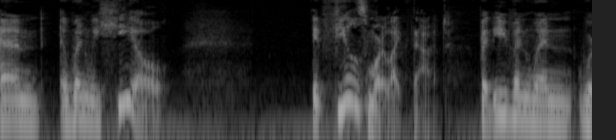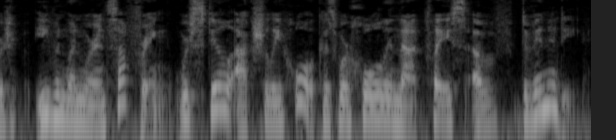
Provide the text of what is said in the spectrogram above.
And when we heal, it feels more like that. But even when we're even when we're in suffering, we're still actually whole because we're whole in that place of divinity.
